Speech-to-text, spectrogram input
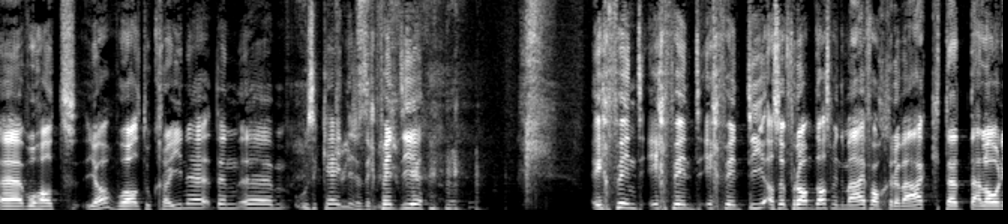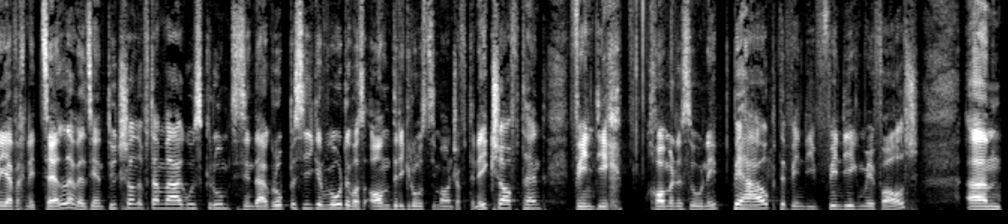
äh, wo halt, ja, wo halt Ukraine dann ähm, rausgegangen ist. Also ich finde die, ich finde, ich finde, ich finde die, also vor allem das mit dem einfacheren Weg, den, den lasse ich einfach nicht zählen, weil sie haben Deutschland auf dem Weg ausgeräumt, sie sind auch Gruppensieger geworden, was andere grosse Mannschaften nicht geschafft haben. Finde ich, kann man das so nicht behaupten, finde ich, finde ich irgendwie falsch. Ähm,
